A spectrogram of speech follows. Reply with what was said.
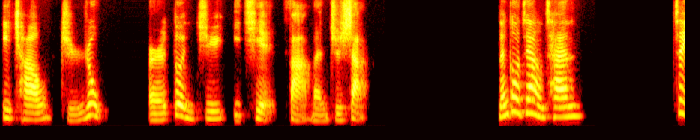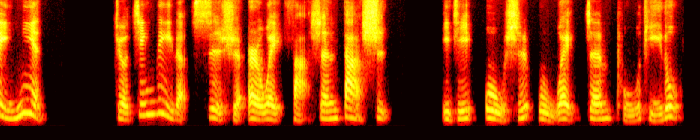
一朝直入而顿居一切法门之上，能够这样参，这一念就经历了四十二位法身大士，以及五十五位真菩提路。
